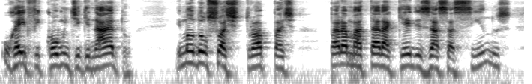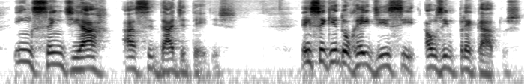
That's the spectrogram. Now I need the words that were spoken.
O rei ficou indignado e mandou suas tropas para matar aqueles assassinos incendiar a cidade deles. Em seguida, o rei disse aos empregados:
